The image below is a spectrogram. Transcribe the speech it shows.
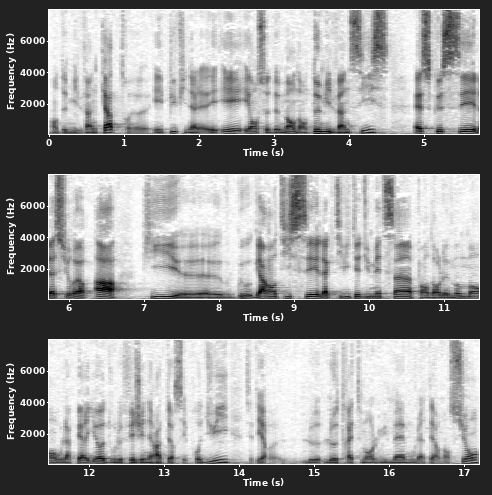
en, 2024, et puis finalement, et, on se demande en 2026, est-ce que c'est l'assureur A qui garantissait l'activité du médecin pendant le moment ou la période où le fait générateur s'est produit, c'est-à-dire le, traitement lui-même ou l'intervention,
